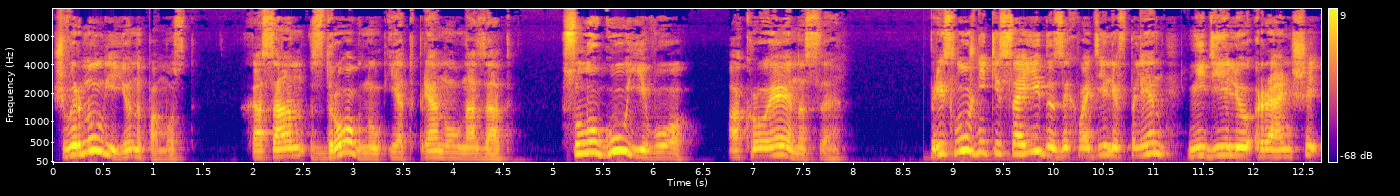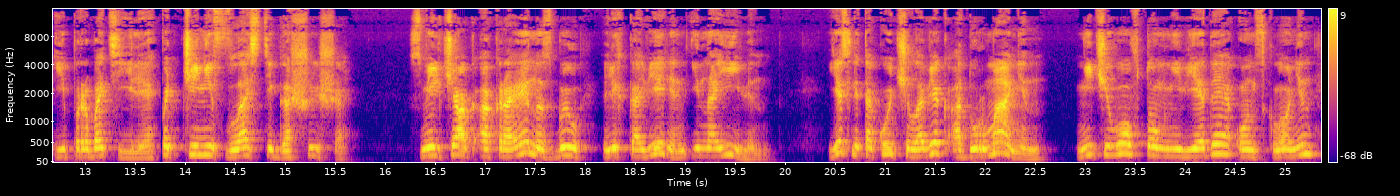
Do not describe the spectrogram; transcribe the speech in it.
швырнул ее на помост. Хасан вздрогнул и отпрянул назад. «Слугу его, Акроэноса!» Прислужники Саида захватили в плен неделю раньше и поработили, подчинив власти Гашиша. Смельчак Акраэнос был легковерен и наивен. Если такой человек одурманен, Ничего в том не ведая, он склонен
